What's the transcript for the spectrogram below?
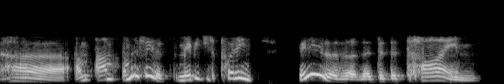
Uh, I'm I'm I'm gonna say that maybe just putting maybe the the, the, the time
